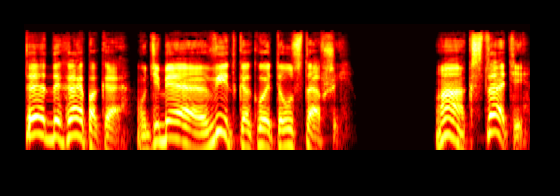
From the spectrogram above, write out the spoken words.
Ты отдыхай пока, у тебя вид какой-то уставший. А, кстати,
